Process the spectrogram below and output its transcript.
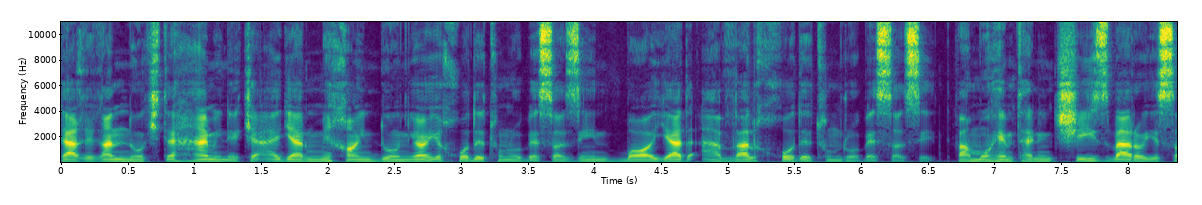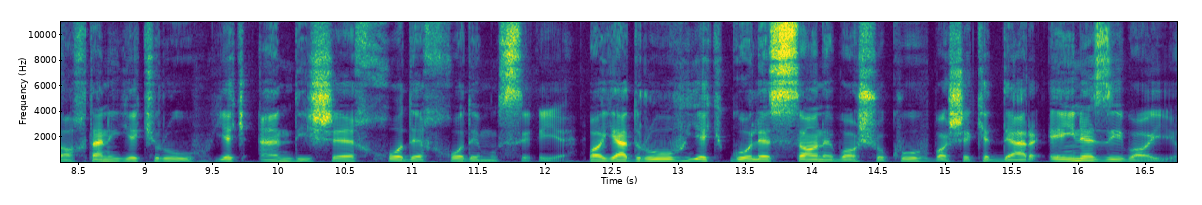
دقیقا نکته همینه که اگر می‌خواین دنیای خودتون رو بسازین باید اول خودتون رو بسازید. و مهمترین چیز برای ساختن یک روح یک اندیشه خود خود موسیقیه. باید روح یک گلستان با شکوه باشه که در عین زیبایی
